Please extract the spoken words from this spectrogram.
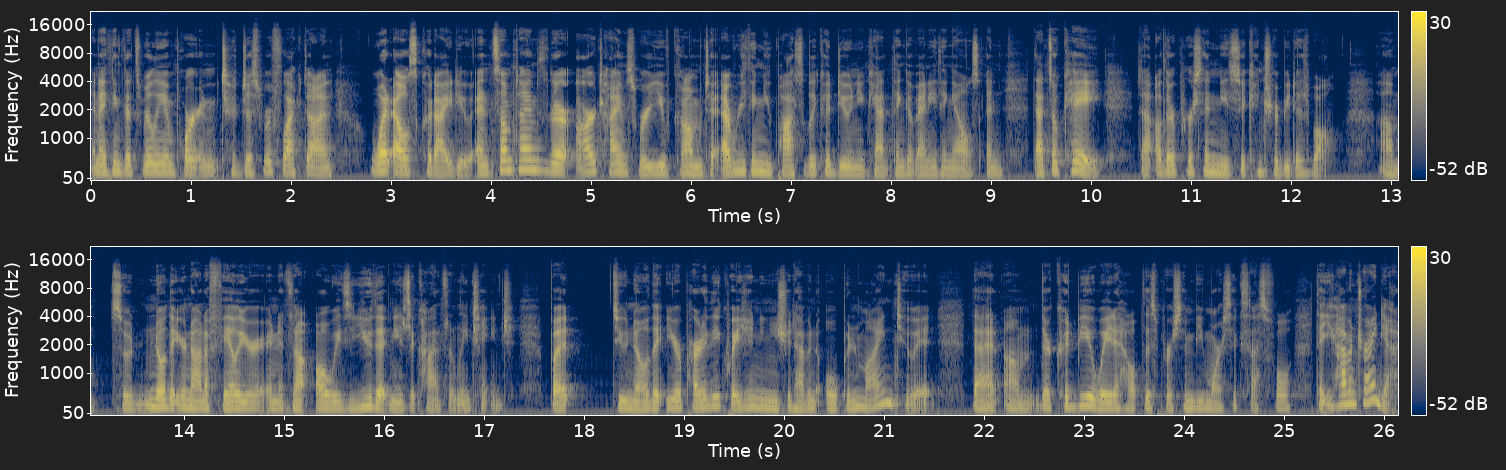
and I think that's really important to just reflect on what else could I do? And sometimes there are times where you've come to everything you possibly could do and you can't think of anything else. And that's okay. That other person needs to contribute as well. Um, so know that you're not a failure and it's not always you that needs to constantly change. But do know that you're part of the equation and you should have an open mind to it. That um, there could be a way to help this person be more successful that you haven't tried yet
